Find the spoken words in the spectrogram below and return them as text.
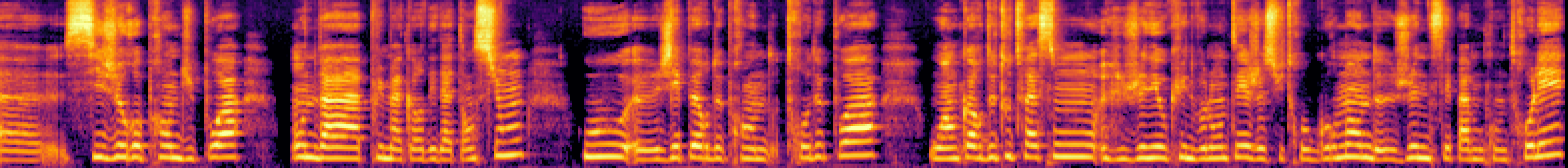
euh, si je reprends du poids, on ne va plus m'accorder d'attention, ou euh, j'ai peur de prendre trop de poids, ou encore de toute façon je n'ai aucune volonté, je suis trop gourmande, je ne sais pas me contrôler.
